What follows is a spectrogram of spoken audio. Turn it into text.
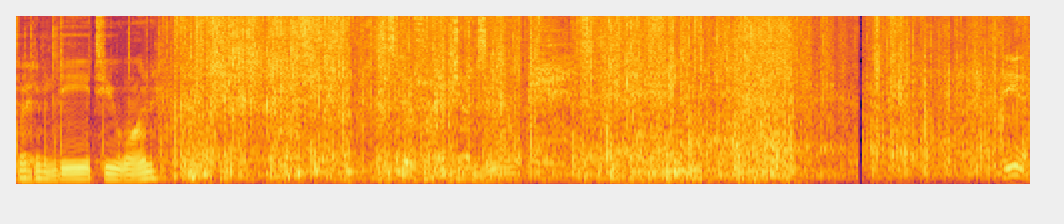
Vitamin D 2 1. Let's go five jugs milk. See it.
